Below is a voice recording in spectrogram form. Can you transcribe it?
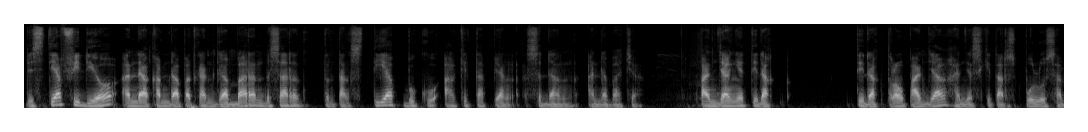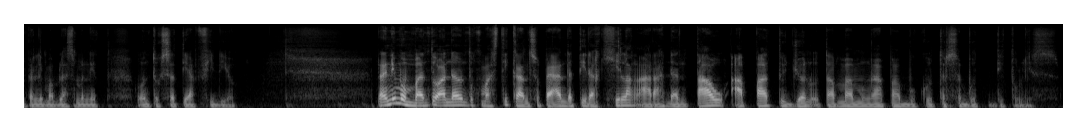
Di setiap video Anda akan mendapatkan gambaran besar tentang setiap buku Alkitab yang sedang Anda baca. Panjangnya tidak tidak terlalu panjang, hanya sekitar 10 sampai 15 menit untuk setiap video. Nah ini membantu Anda untuk memastikan supaya Anda tidak hilang arah dan tahu apa tujuan utama mengapa buku tersebut ditulis.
